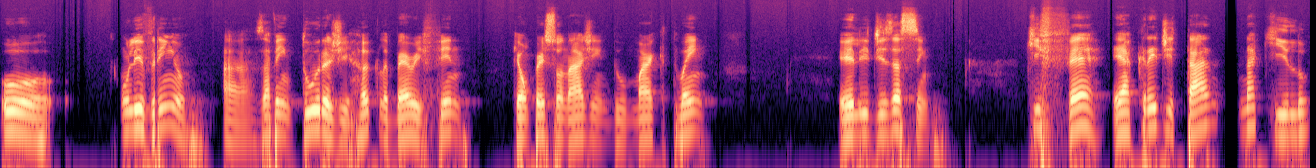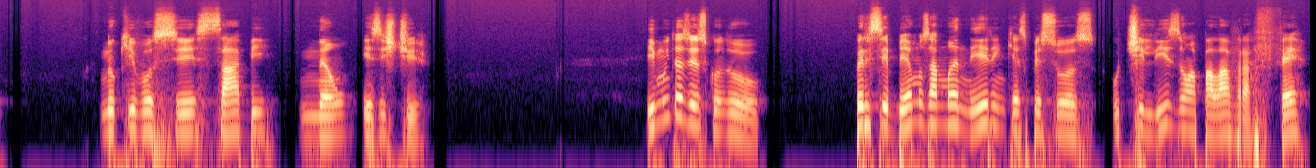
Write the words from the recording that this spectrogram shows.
O, um livrinho, As Aventuras de Huckleberry Finn, que é um personagem do Mark Twain, ele diz assim: que fé é acreditar naquilo no que você sabe não existir. E muitas vezes, quando percebemos a maneira em que as pessoas utilizam a palavra fé,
